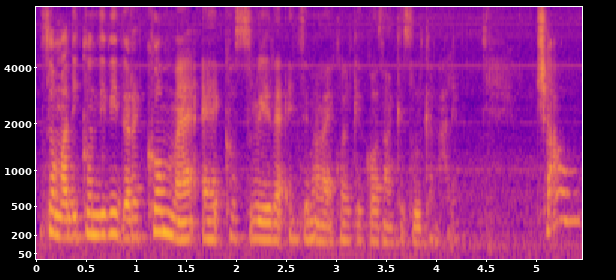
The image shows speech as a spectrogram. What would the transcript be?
insomma, di condividere con me e costruire insieme a me qualche cosa anche sul canale. Tchau!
